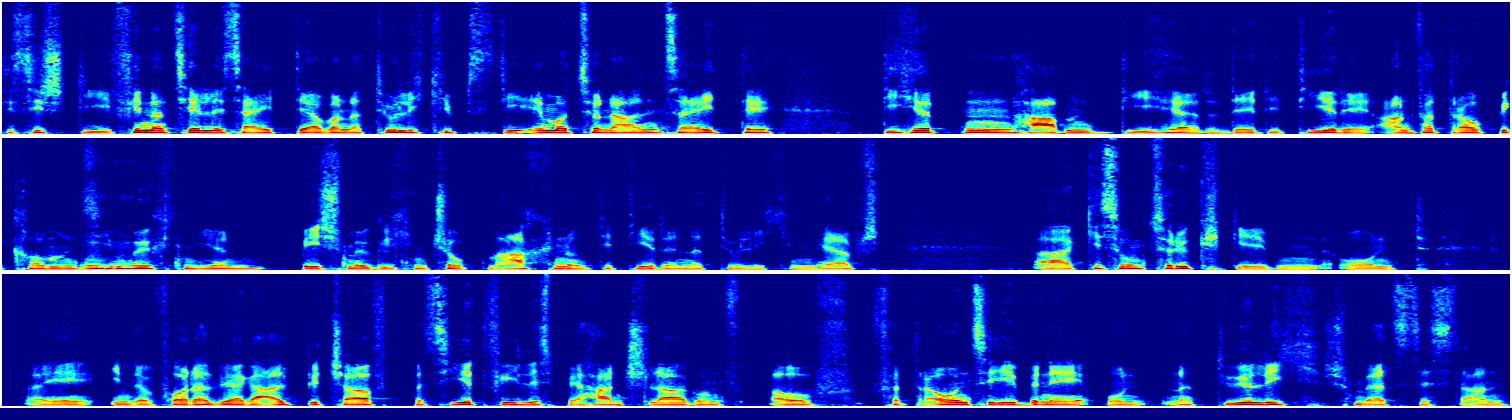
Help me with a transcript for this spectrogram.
das ist die finanzielle Seite, aber natürlich gibt es die emotionalen Seite, die Hirten haben die Herde, die Tiere anvertraut bekommen. Sie mhm. möchten ihren bestmöglichen Job machen und die Tiere natürlich im Herbst äh, gesund zurückgeben. Und äh, in der Vorarlberger Altwirtschaft passiert vieles per Handschlag und auf Vertrauensebene und natürlich schmerzt es dann,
